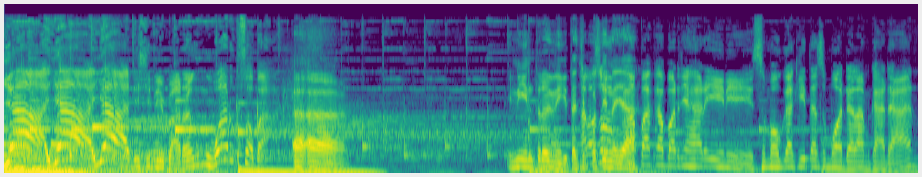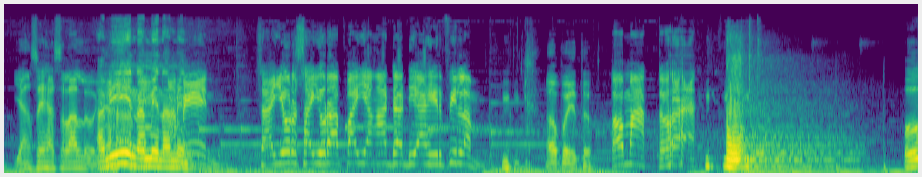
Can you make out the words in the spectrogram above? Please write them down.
Ya, ya, ya, di sini bareng Warung Sobat. Uh, uh. Ini intro nih, kita cepetin Halo, aja. Apa kabarnya hari ini? Semoga kita semua dalam keadaan yang sehat selalu. ya. Amin, amin, amin. Amin. Sayur-sayur apa yang ada di akhir film? apa itu? Tomat. oh,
